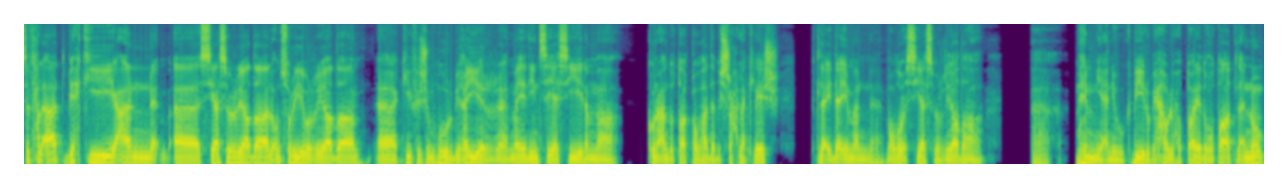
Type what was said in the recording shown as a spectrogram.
ست حلقات بيحكي عن آه، السياسة والرياضة العنصرية والرياضة آه، كيف الجمهور بيغير ميادين سياسية لما يكون عنده طاقة وهذا بيشرح لك ليش. بتلاقي دائما موضوع السياسة والرياضة آه، مهم يعني وكبير وبيحاولوا يحطوا عليه ضغوطات لأنه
